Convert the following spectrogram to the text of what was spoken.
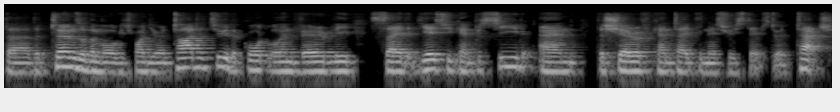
the, the terms of the mortgage bond you're entitled to, the court will invariably say that yes, you can proceed and the sheriff can take the necessary steps to attach.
